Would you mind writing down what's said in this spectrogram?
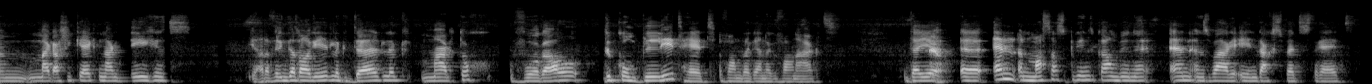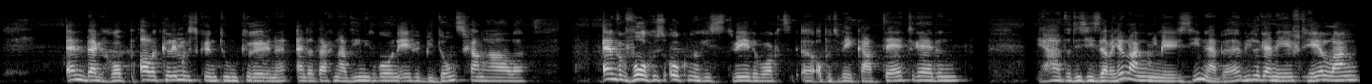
Um, maar als je kijkt naar degens, ja, dan vind ik dat al redelijk duidelijk. Maar toch vooral de compleetheid van de renner van Aert. Dat je ja. uh, en een massasprint kan winnen en een zware eendagswedstrijd. En bergop alle klimmers kunt doen kreunen. En de dag nadien gewoon even bidons gaan halen. En vervolgens ook nog eens tweede wordt uh, op het WK tijdrijden. Ja, dat is iets dat we heel lang niet meer gezien hebben. Hè. Wielrennen heeft heel lang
